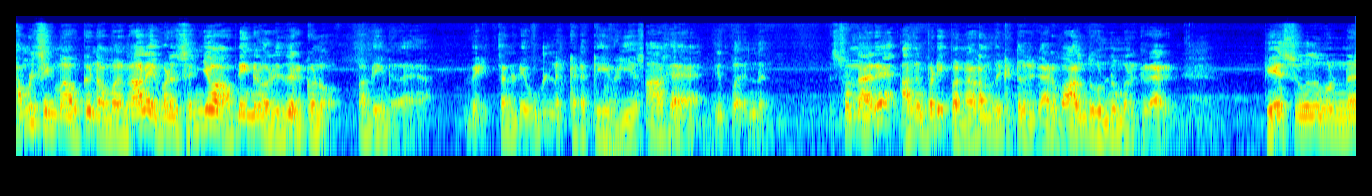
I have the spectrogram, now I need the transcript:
தமிழ் சினிமாவுக்கு நம்ம நாளை இவ்வளவு செஞ்சோம் அப்படிங்கிற ஒரு இது இருக்கணும் அப்படிங்கிற தன்னுடைய உள்ள கிடக்கையை வெளியே ஆக இப்போ இந்த சொன்னார் அதன்படி இப்போ நடந்துக்கிட்டு இருக்காரு வாழ்ந்து கொண்டும் இருக்கிறார். பேசுவது ஒன்று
